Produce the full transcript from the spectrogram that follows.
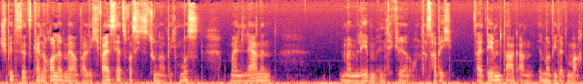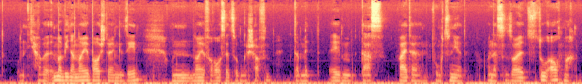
spielt es jetzt keine Rolle mehr, weil ich weiß jetzt, was ich zu tun habe. Ich muss mein Lernen in meinem Leben integrieren. Und das habe ich seit dem Tag an immer wieder gemacht. Und ich habe immer wieder neue Baustellen gesehen und neue Voraussetzungen geschaffen, damit eben das weiter funktioniert. Und das sollst du auch machen.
